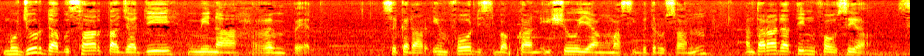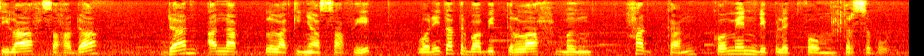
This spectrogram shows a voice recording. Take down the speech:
Mujur dah besar tak jadi mina rempet. Sekadar info disebabkan isu yang masih berterusan antara Datin Fauzia, Silah Sahada dan anak lelakinya Safiq, wanita terbabit telah menghadkan komen di platform tersebut.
